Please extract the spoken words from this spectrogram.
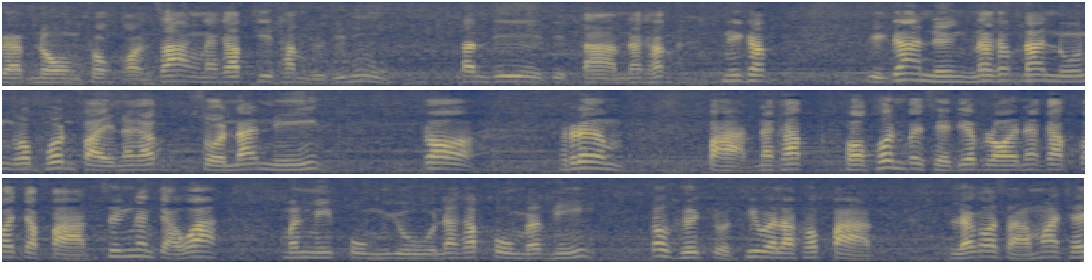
แบบโหนงถกก่อนสร้างนะครับ ที่ทำอยู่ที่นี่ท่านที่ติดตามนะครับ นี่ครับ อีกด้านหนึ่งนะครับ ด้านนู้นเขาพ่นไปนะครับ ส่วนด้านนี้ก็เริ่มปาดนะครับ พอพ่นไปเสร็จเรียบร้อยนะครับ ก็จะปาดซึ่งเนื่องจากว่ามันมีปุ่มอยู่นะครับ ปุ่มแบบนี้ก็คือจุดที่เวลาเขาปาด แล้วก็สามารถใช้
